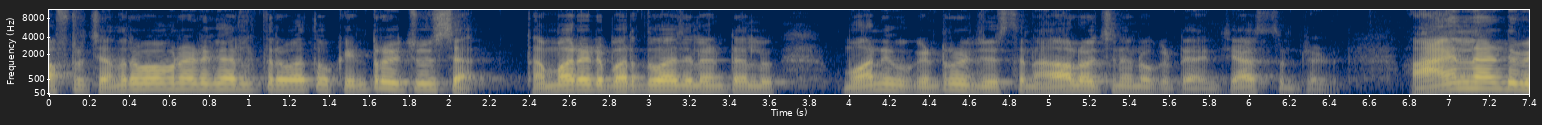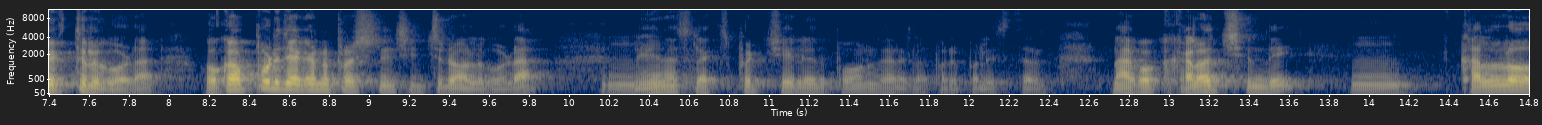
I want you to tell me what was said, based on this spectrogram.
ఆఫ్టర్ చంద్రబాబు నాయుడు గారి తర్వాత ఒక ఇంటర్వ్యూ చూసా తమ్మారెడ్డి భరద్వాజ లాంటి వాళ్ళు మార్నింగ్ ఒక ఇంటర్వ్యూ చూస్తే నా ఆలోచన ఒకటి ఆయన చేస్తుంటాడు. ఆయన లాంటి వ్యక్తులు కూడా ఒకప్పుడు జగన్ ప్రశ్నించిన వాళ్ళు కూడా నేను అసలు ఎక్స్పెక్ట్ చేయలేదు పవన్ గారు ఇలా పరిపాలిస్తాడు నాకు ఒక కళ వచ్చింది. కల్లో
